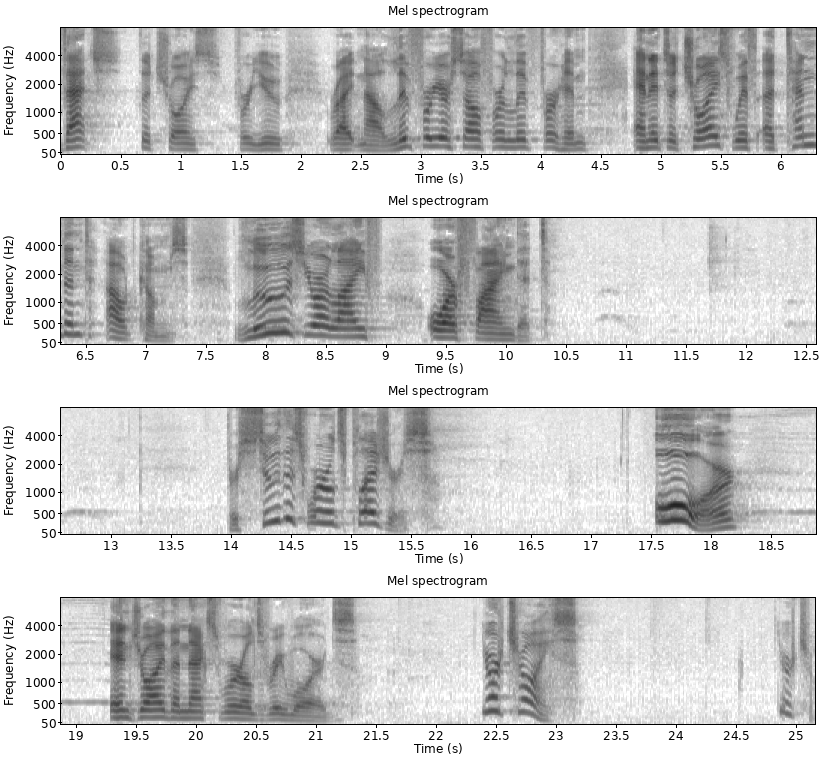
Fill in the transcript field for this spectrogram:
That's the choice for you right now. Live for yourself or live for Him. And it's a choice with attendant outcomes lose your life or find it. Pursue this world's pleasures or enjoy the next world's rewards. Your choice. Your choice.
